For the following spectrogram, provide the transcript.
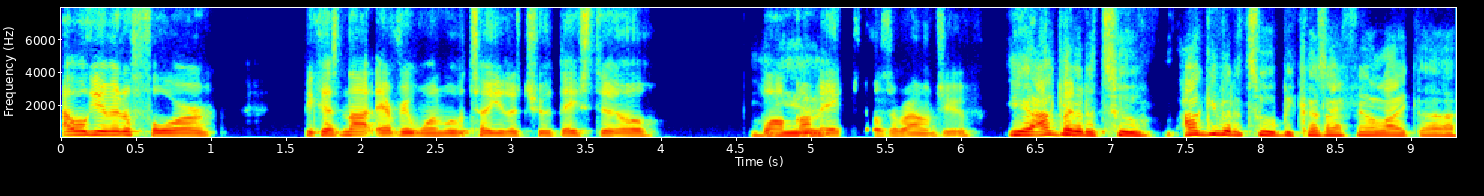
I will give it a four because not everyone will tell you the truth. They still walk yeah. on eggshells around you. Yeah, I'll give But- it a two. I'll give it a two because I feel like uh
